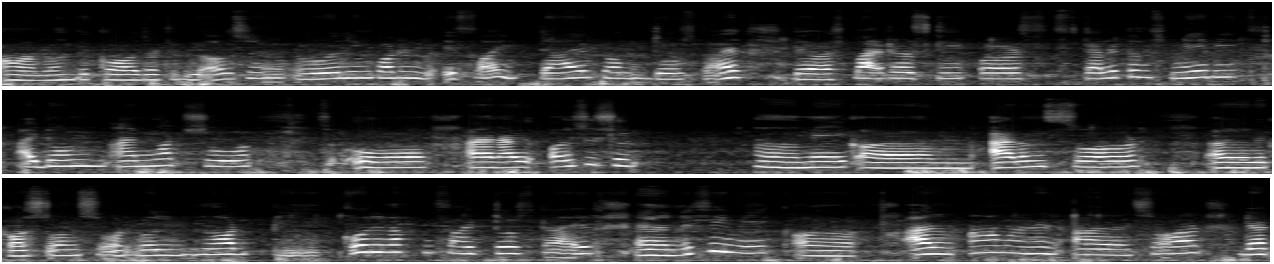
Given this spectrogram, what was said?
armor because that would be also really important. If I die from those guys there are spiders creepers skeletons maybe. I don't I'm not sure. So and I also should uh, make um iron sword uh, because stone sword will not be good enough to fight those guys. And if we make uh iron armor and iron sword that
